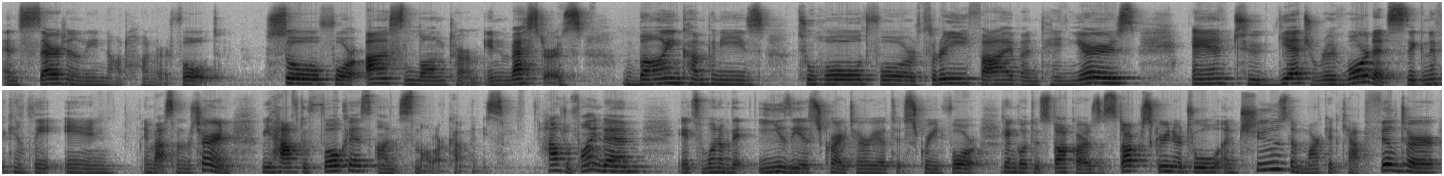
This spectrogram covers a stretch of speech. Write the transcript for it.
and certainly not 100 fold. So, for us long term investors, buying companies to hold for three, five, and 10 years and to get rewarded significantly in investment return, we have to focus on smaller companies. How to find them? It's one of the easiest criteria to screen for. You can go to Stock Card's stock screener tool and choose the market cap filter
